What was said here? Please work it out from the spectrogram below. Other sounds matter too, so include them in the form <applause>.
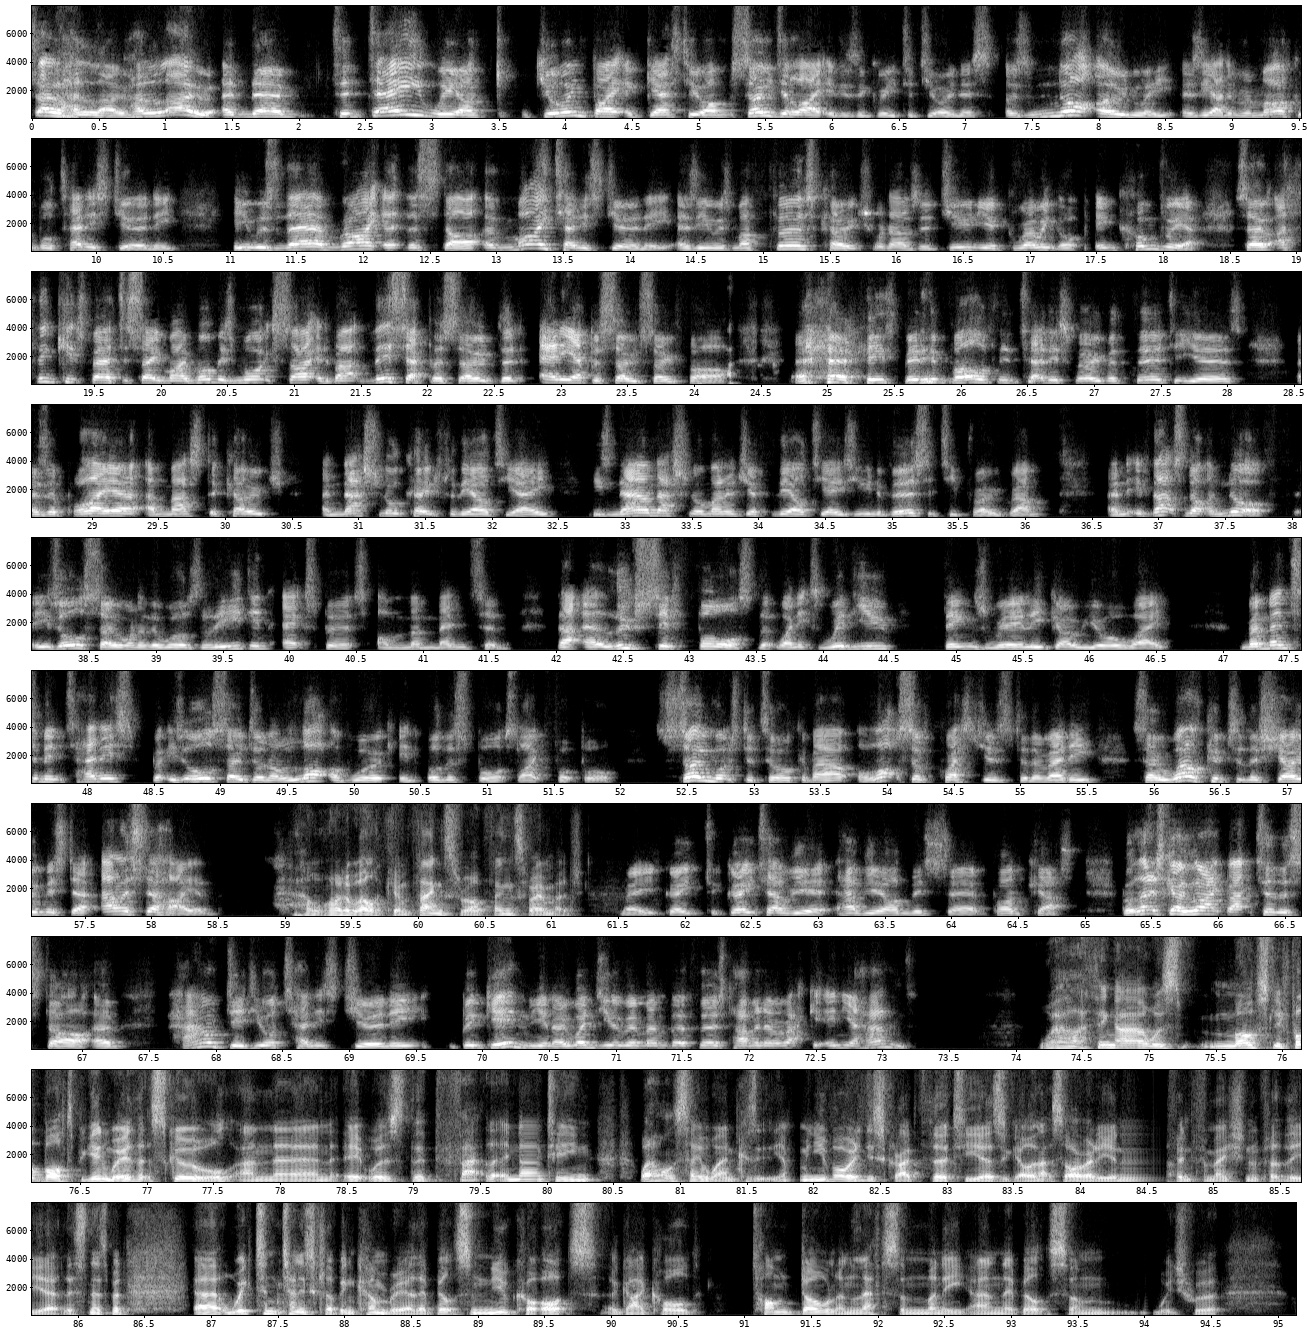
So, hello, hello. And um, today we are joined by a guest who I'm so delighted has agreed to join us, as not only has he had a remarkable tennis journey, he was there right at the start of my tennis journey as he was my first coach when I was a junior growing up in Cumbria. So I think it's fair to say my mum is more excited about this episode than any episode so far. <laughs> He's been involved in tennis for over 30 years as a player, a master coach, a national coach for the LTA. He's now national manager for the LTA's university program. And if that's not enough, he's also one of the world's leading experts on momentum, that elusive force that when it's with you, things really go your way. Momentum in tennis, but he's also done a lot of work in other sports like football. So much to talk about, lots of questions to the ready. So, welcome to the show, Mr. Alistair Higham. <laughs> what a welcome. Thanks, Rob. Thanks very much. Great, great, to, great to have you have you on this uh, podcast. But let's go right back to the start. Um, how did your tennis journey begin? You know, when do you remember first having a racket in your hand? Well, I think I was mostly football to begin with at school, and then it was the fact that in 19, well, I won't say when, because I mean you've already described 30 years ago, and that's already enough information for the uh, listeners. But uh, Wigton Tennis Club in Cumbria, they built some new courts. A guy called Tom Dolan left some money, and they built some which were,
